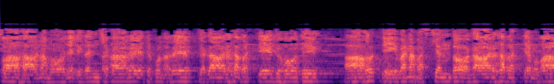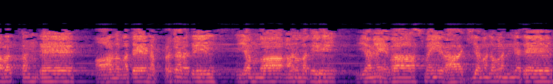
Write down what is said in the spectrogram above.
स्वाहा नमोजलिदम् चकारेति पुनरेत्यगार्हपत्ये जुहोति आहुत्यैव नमस्यन्तोऽगार्हपत्यमुपावर्तन्ते आनुमतेन प्रचरति इयम् वा अनुमतिः। इयमेवास्मै राज्यमनुमन्यते।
